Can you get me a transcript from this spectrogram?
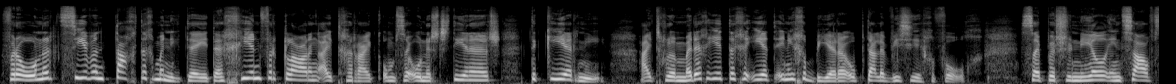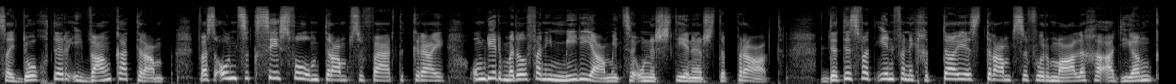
Vir 187 minute het hy geen verklaring uitgereik om sy ondersteuners te keer nie. Hy het glo middagete geëet en die gebeure op televisie gevolg. Sy personeel en selfs sy dogter Ivanka Trump was onsuksesvol om Trump sover te kry om deur middel van die media met sy ondersteuners te praat. Dit is wat een van die getuies Trump se voormalige adjunk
